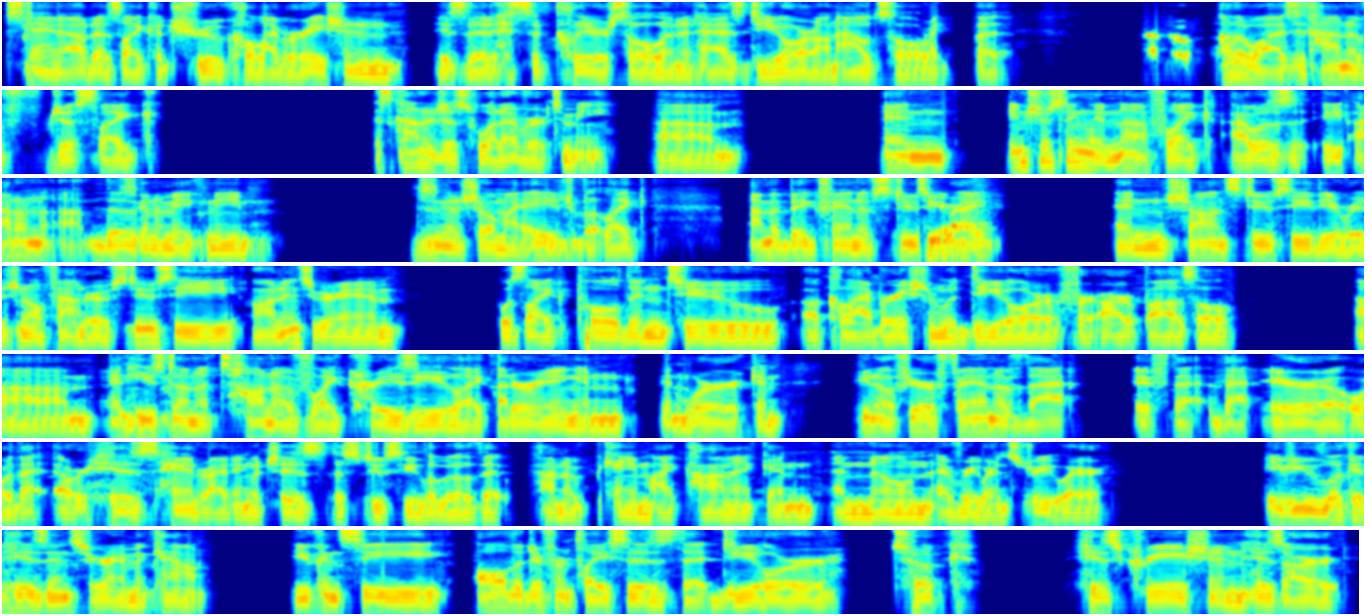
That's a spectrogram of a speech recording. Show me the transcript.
stand out as like a true collaboration is that it's a clear sole and it has Dior on outsole, right? But otherwise, it's kind of just like it's kind of just whatever to me. Um, and interestingly enough, like I was, I don't know, this is going to make me, this is going to show my age, but like I'm a big fan of Stussy, yeah. right? And Shawn Stussy, the original founder of Stussy on Instagram, was like pulled into a collaboration with Dior for Art Basel. Um, and he's done a ton of like crazy like lettering and, and work. And, you know, if you're a fan of that, if that, that era or that, or his handwriting, which is the Stussy logo that kind of became iconic and, and known everywhere in streetwear. If you look at his Instagram account, you can see all the different places that Dior took his creation, his art,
